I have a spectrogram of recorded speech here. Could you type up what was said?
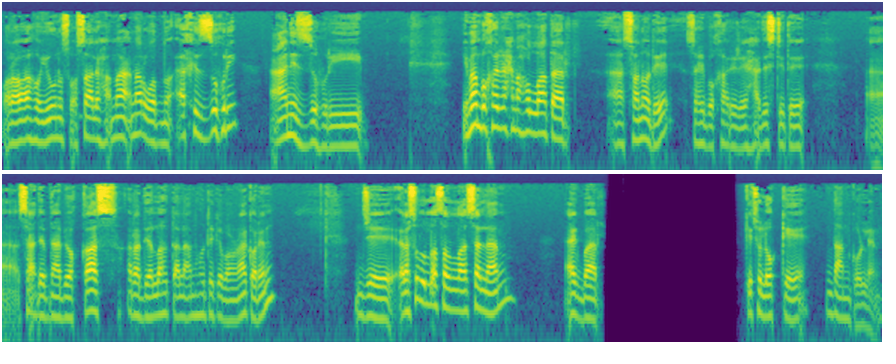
ورواه يونس وصالح معمر وابن أخي الزهري عن الزهري ইমাম বুখারি রাহমাহুল্লাহ তার সনদে সাহি বুখারির এই হাদিসটিতে সাদেব নাবি ওক্কাস রাদি আল্লাহ তাল আনহু থেকে বর্ণনা করেন যে রাসুল্লাহ সাল্লাহ সাল্লাম একবার কিছু লোককে দান করলেন।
